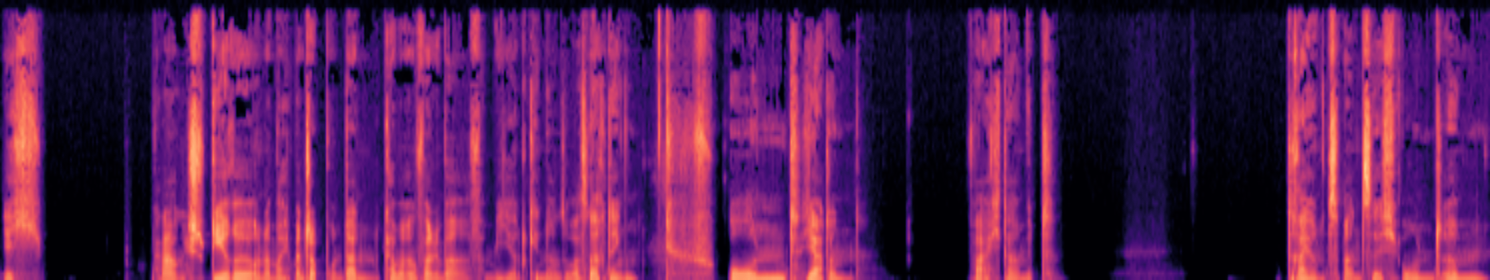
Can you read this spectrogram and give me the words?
ich, keine Ahnung, ich studiere und dann mache ich meinen Job und dann kann man irgendwann über Familie und Kinder und sowas nachdenken. Und ja, dann war ich da mit 23 und ähm,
